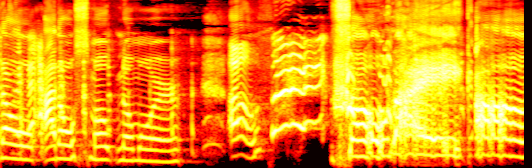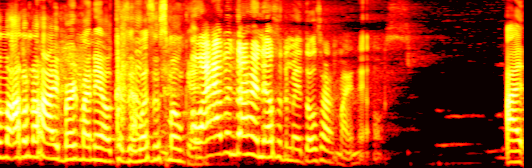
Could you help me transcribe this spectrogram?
don't. I don't smoke no more. Oh, sorry. So like, um, I don't know how I burned my nail because it wasn't smoking. Oh, I haven't done her nails in a minute. Those aren't my nails. I.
